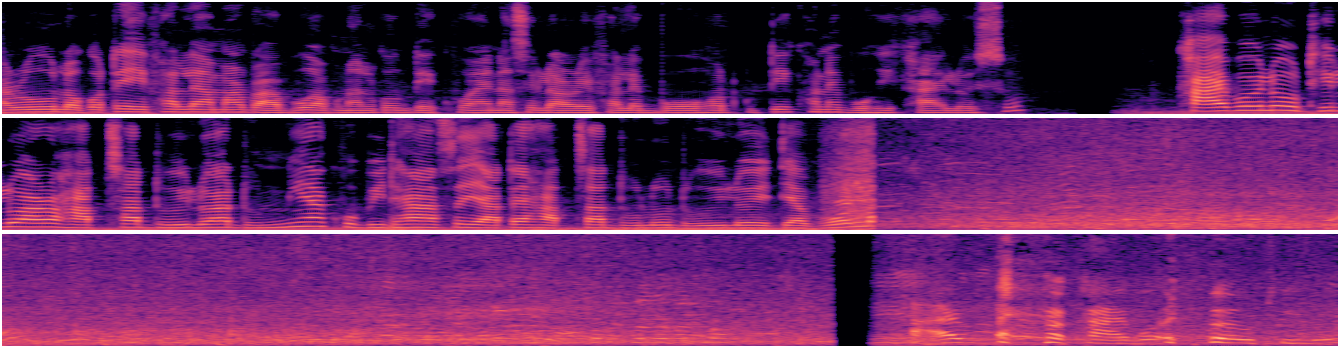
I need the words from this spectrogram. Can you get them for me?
আৰু লগতে এইফালে আমাৰ বাবু আপোনালোকক দেখুৱাই নাছিলোঁ আৰু এইফালে বৌহঁত গোটেইখনে বহি খাই লৈছোঁ। খাই বৈ লৈ উঠিলোঁ আৰু হাত চাত ধুই লোৱা, ধুনীয়া সুবিধা আছে। ইয়াতে হাত চাত ধুলোঁ, ধুই লৈ এতিয়া ব'ল। খাই বৈ উঠিলোঁ।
